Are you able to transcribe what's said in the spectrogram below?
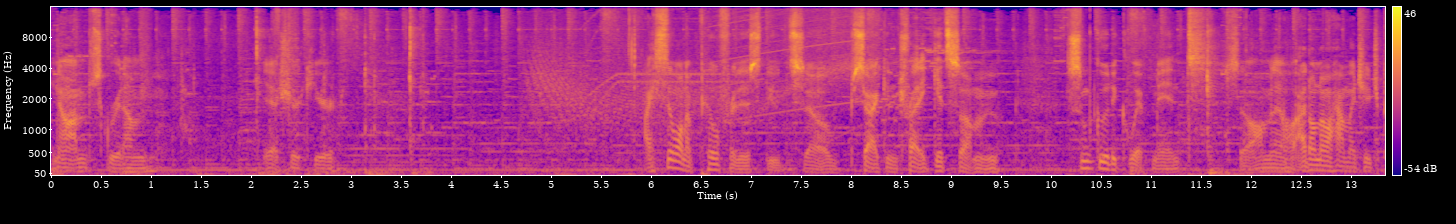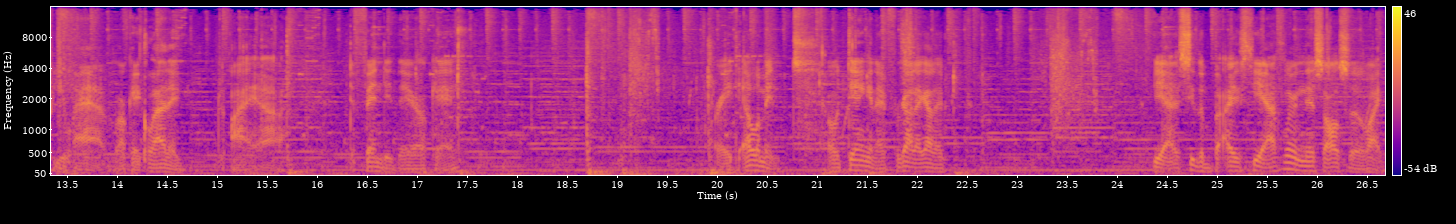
no, I'm screwed. I'm... Yeah, sure, cure. I still want to pilfer this dude, so so I can try to get some some good equipment. So I'm gonna. I don't know how much HP you have. Okay, glad I I uh, defended there. Okay. All right, element. Oh dang it! I forgot. I gotta. Yeah, I see the. I see. Yeah, I've learned this also. Like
